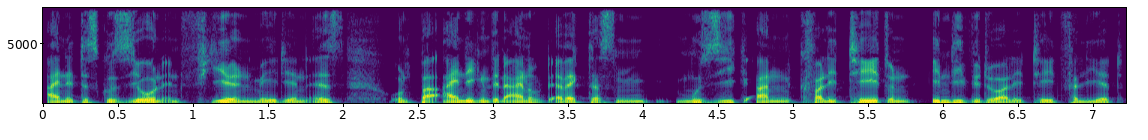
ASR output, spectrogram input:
eine Diskussion in vielen Medien ist und bei einigen den Eindruck erweckt, dass Musik an Qualität und Individualität verliert.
